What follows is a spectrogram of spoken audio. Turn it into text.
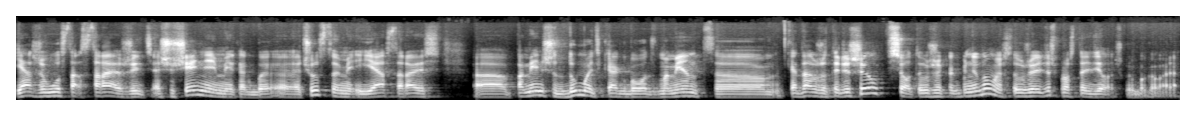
я живу, стараюсь жить ощущениями, как бы э, чувствами, и я стараюсь э, поменьше думать как бы вот в момент, э, когда уже ты решил, все, ты уже как бы не думаешь, ты уже идешь просто и делаешь, грубо говоря.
